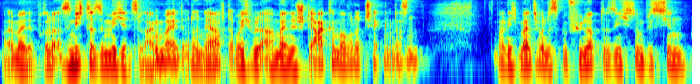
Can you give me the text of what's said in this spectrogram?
Weil meine Brille, also nicht, dass sie mich jetzt langweilt oder nervt, aber ich will auch meine Stärke mal wieder checken lassen, weil ich manchmal das Gefühl habe, dass ich so ein bisschen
